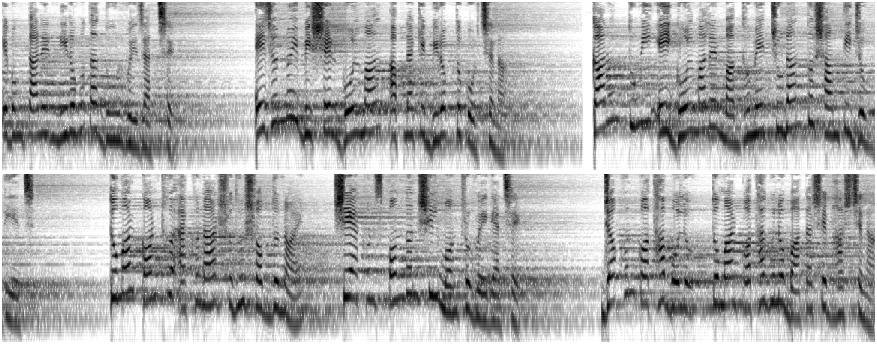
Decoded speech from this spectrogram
এবং তারের নীরবতা দূর হয়ে যাচ্ছে। এই জন্যই বিশ্বের গোলমাল আপনাকে বিরক্ত করছে না। কারণ তুমি এই গোলমালের মাধ্যমে চূড়ান্ত শান্তি যোগ দিয়েছ। তোমার কণ্ঠ এখন আর শুধু শব্দ নয় সে এখন স্পন্দনশীল মন্ত্র হয়ে গেছে। যখন কথা বলো, তোমার কথাগুলো বাতাসে ভাসছে না।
